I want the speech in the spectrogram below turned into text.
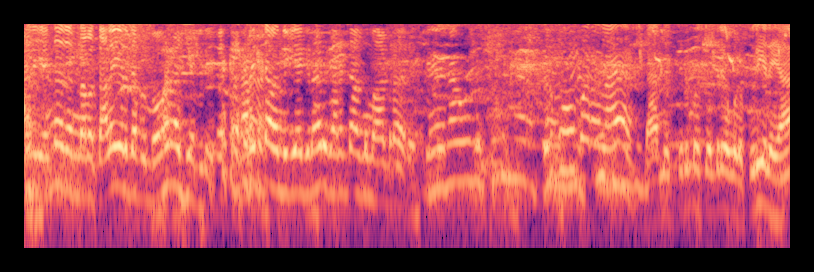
அது என்னது? நம்ம தலையெழுத்து அப்ப முகராட்சி எப்படி கரெக்டா வந்து கேக்குறாரு கரெக்டா வந்து மாட்டுறாரு. திரும்பவும் பரவாயில்ல. நான் திரும்ப சொல்றேன் உங்களுக்கு புரியலையா?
